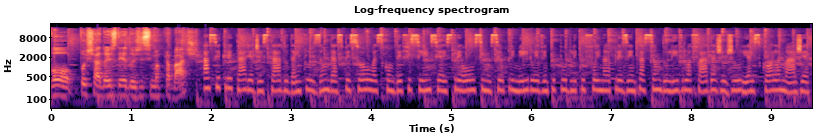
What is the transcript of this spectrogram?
Vou puxar dois dedos de cima para baixo. A secretária de Estado da Inclusão das Pessoas com Deficiência estreou-se no seu primeiro evento público foi na apresentação do livro A Fada Juju e a Escola Mágia,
